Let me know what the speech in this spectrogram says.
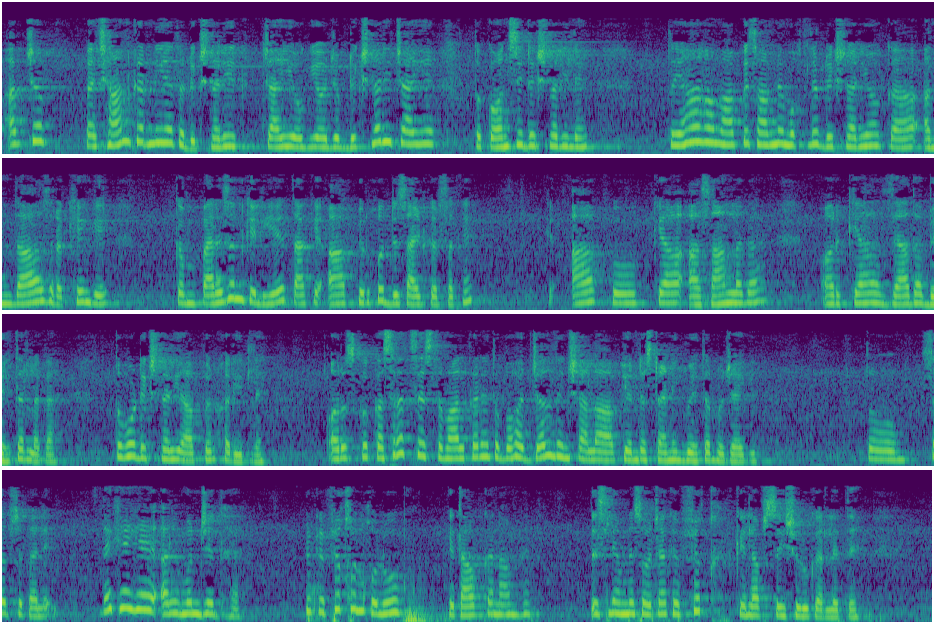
اب جب پہچان کرنی ہے تو ڈکشنری چاہیے ہوگی، اور جب ڈکشنری چاہیے تو کون سی ڈکشنری لیں؟ تو یہاں ہم آپ کے سامنے مختلف ڈکشنریوں کا انداز رکھیں گے کمپیرزن کے لیے، تاکہ آپ پھر خود ڈسائڈ کر سکیں۔ کہ آپ کو کیا آسان لگا اور کیا زیادہ بہتر لگا، تو وہ ڈکشنری آپ پھر خرید لیں۔ اور اس کو کثرت سے استعمال کریں تو بہت جلد ان شاء اللہ آپ کی انڈرسٹینڈنگ بہتر ہو جائے گی۔ تو سب سے پہلے دیکھیے یہ المنجد ہے۔ کیونکہ فق القلوب کتاب کا نام ہے۔ اس لیے ہم نے سوچا کہ فقہ کے لفظ سے شروع کر لیتے ہیں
